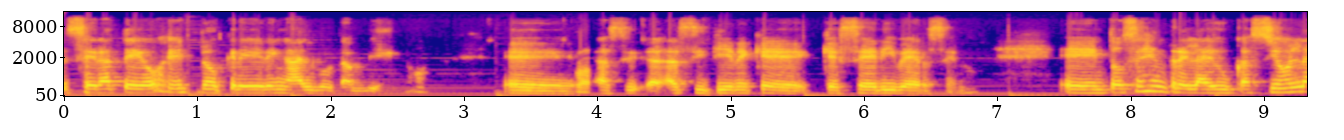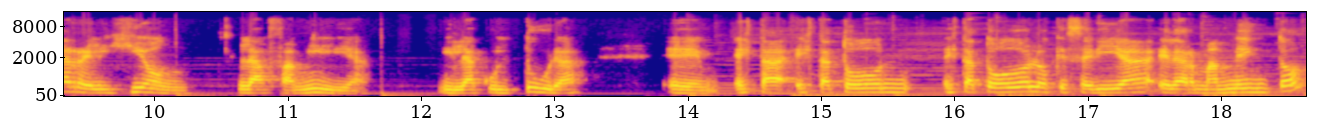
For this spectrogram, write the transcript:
ser ateo es no creer en algo también, ¿no? Eh, así, tiene que, ser y verse, ¿no? Eh, entonces, entre la educación, la religión, la familia y la cultura, eh, está, está, todo, está todo lo que sería el armamento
